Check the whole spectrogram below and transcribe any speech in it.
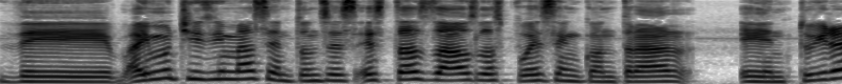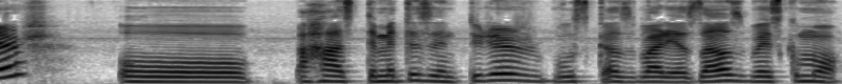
de... Hay muchísimas, entonces estas DAOs las puedes encontrar en Twitter o... Ajá, te metes en Twitter, buscas varias DAOs, ves como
